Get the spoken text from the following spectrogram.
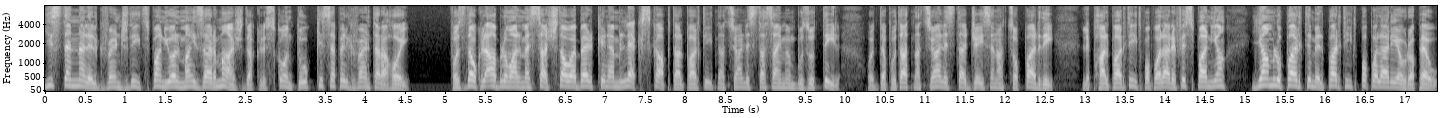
jistenna li l-Gvern ġdid Spanjol ma jżarmax dak li skont hu kiseb il-Gvern ta' Rajoy. Fost dawk li qablu mal-messaġġ ta' Weber kien hemm l-eks Kap tal-Partit Nazzjonalista Simon Busuttil u d-Deputat Nazzjonalista Jason Azzopardi li bħall-Partit Popolari fi Spanja jagħmlu parti mill-Partit Popolari Ewropew.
